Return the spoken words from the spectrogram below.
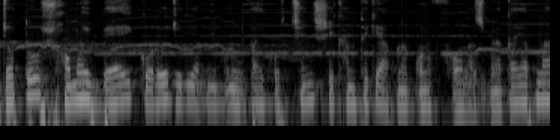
যত সময় ব্যয় করে যদি আপনি কোনো উপায় করছেন, সেখান থেকে আপনার কোনো ফল আসবে না। তাই আপনার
